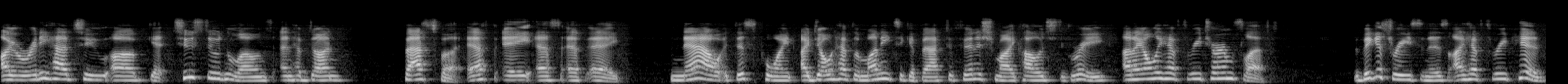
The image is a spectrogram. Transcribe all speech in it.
I already had to uh, get two student loans and have done FAFSA, F A S F A. now at this point, I don't have the money to get back to finish my college degree, and I only have three terms left. The biggest reason is I have three kids,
